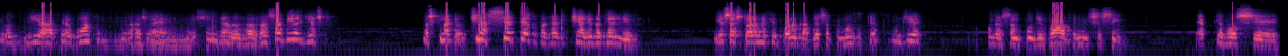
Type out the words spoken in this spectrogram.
eu li a pergunta, é, isso mesmo, eu já sabia disso. Mas como é que eu tinha certeza que eu já tinha lido aquele livro. E essa história me ficou na cabeça por muito tempo. Um dia, conversando com o Divaldo, ele me disse assim, é porque você,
